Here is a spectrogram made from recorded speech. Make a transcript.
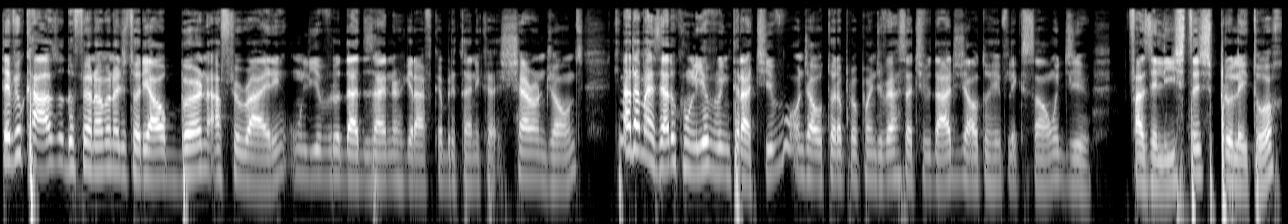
Teve o caso do fenômeno editorial Burn After Writing, um livro da designer gráfica britânica Sharon Jones, que nada mais é do que um livro interativo, onde a autora propõe diversas atividades de autorreflexão e de fazer listas para o leitor.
